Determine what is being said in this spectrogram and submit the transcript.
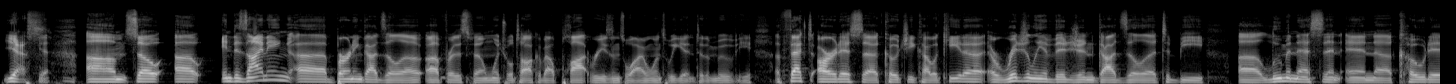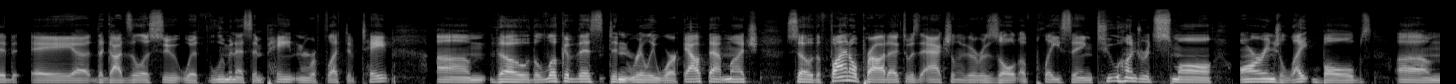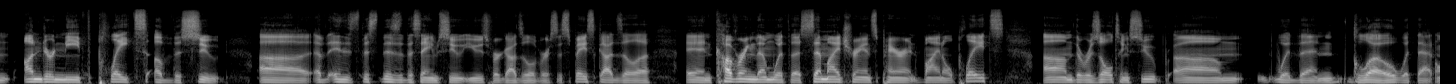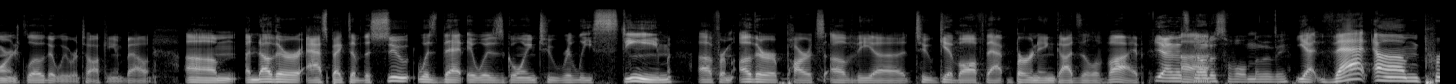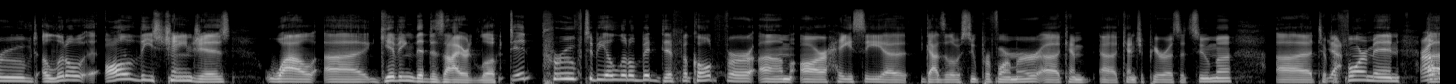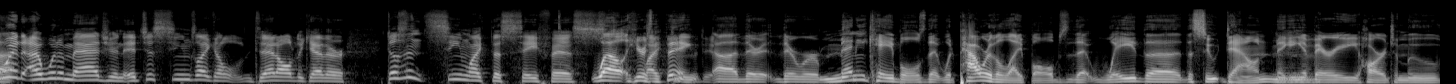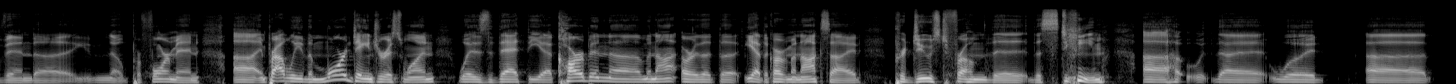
Yes. Um, so, uh, in designing uh, Burning Godzilla uh, for this film, which we'll talk about plot reasons why once we get into the movie, effect artist uh, Koichi Kawakita originally envisioned Godzilla to be uh, luminescent and uh, coated a uh, the Godzilla suit with luminescent paint and reflective tape. Um, though the look of this didn't really work out that much, so the final product was actually the result of placing 200 small orange light bulbs um, underneath plates of the suit. Uh, and it's this this is the same suit used for Godzilla versus Space Godzilla, and covering them with a semi-transparent vinyl plates. Um, the resulting suit um, would then glow with that orange glow that we were talking about. Um, another aspect of the suit was that it was going to release steam uh, from other parts of the uh, to give off that burning Godzilla vibe. Yeah, and it's Uh, noticeable in the movie. Yeah, that um, proved a little. All of these changes, while uh, giving the desired look, did prove to be a little bit difficult for um, our Heisei uh, Godzilla suit performer uh, Ken, uh, Kenpachiro Satsuma uh, to Yeah. perform in. I Uh, would I would imagine it just seems like a dead altogether. Doesn't seem like the safest. Well, here's like, the thing. Uh, there there were many cables that would power the light bulbs that weighed the the suit down, making Mm. it very hard to move and uh, you know perform in. Uh, and probably the more dangerous one was that the uh, carbon uh, mono- or that the yeah the carbon monoxide produced from the the steam uh, would uh,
